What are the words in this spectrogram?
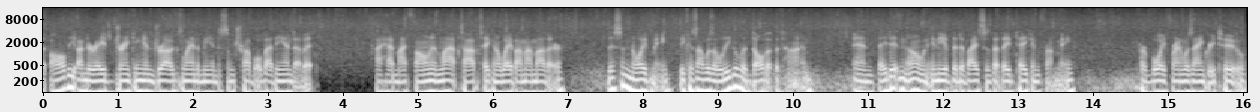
but all the underage drinking and drugs landed me into some trouble by the end of it. I had my phone and laptop taken away by my mother. This annoyed me because I was a legal adult at the time and they didn't own any of the devices that they'd taken from me. Her boyfriend was angry too,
